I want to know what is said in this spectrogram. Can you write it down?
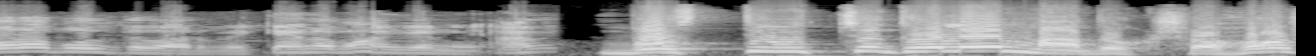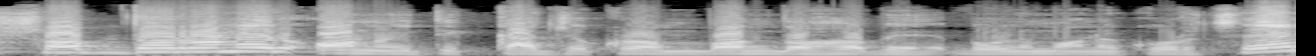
ওরা বলতে পারবে কেন ভাঙেনি আমি বস্তি উচ্ছেদ হলে মাদক সহ সব ধরনের অনৈতিক কার্যক্রম বন্ধ হবে বলে মনে করছেন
